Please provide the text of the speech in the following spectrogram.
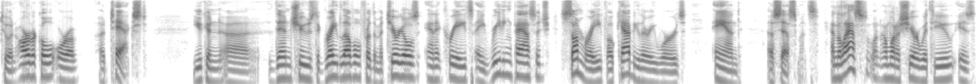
to an article or a, a text. You can uh, then choose the grade level for the materials, and it creates a reading passage, summary, vocabulary words, and assessments. And the last one I want to share with you is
